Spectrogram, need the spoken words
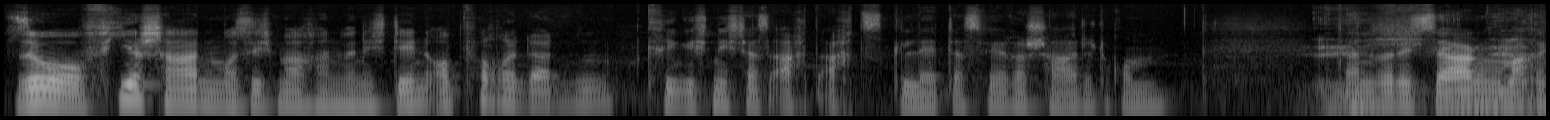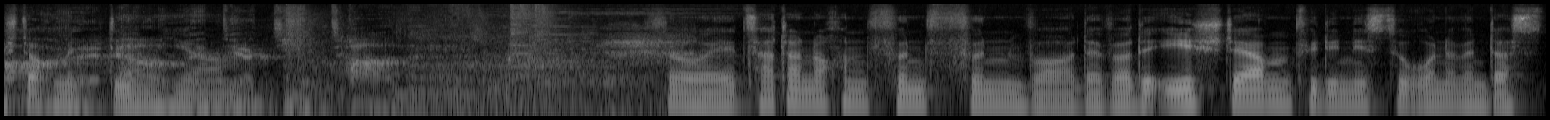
So, vier Schaden muss ich machen. Wenn ich den opfere, dann kriege ich nicht das 8-8-Skelett. Das wäre schade drum. Dann würde ich sagen, mache ich doch mit dem hier. So, jetzt hat er noch einen 5-5er. Der würde eh sterben für die nächste Runde, wenn das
